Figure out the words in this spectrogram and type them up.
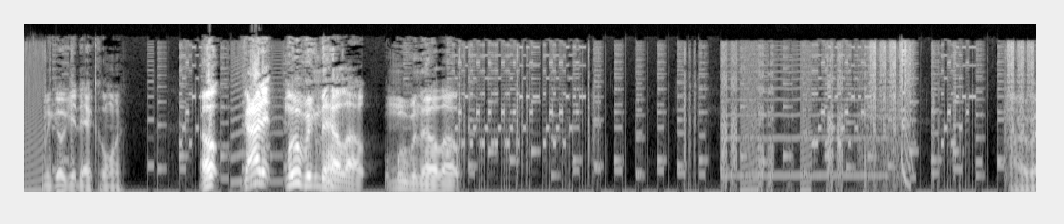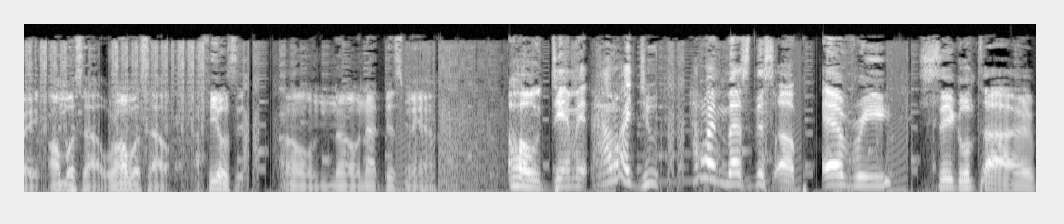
Let me go get that coin. Oh, got it. Moving the hell out. Moving the hell out. All right, almost out. We're almost out. I feels it. Oh no, not this man. Oh damn it! How do I do? How do I mess this up every single time?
